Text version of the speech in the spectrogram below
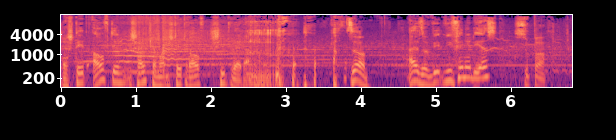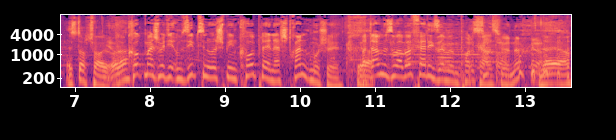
Da steht auf den Scheichklamotten steht drauf Schiedwetter. so, also, wie, wie findet ihr es? Super. Ist doch toll, oder? Guck mal, Schmidt, um 17 Uhr spielen Coldplay in der Strandmuschel. Ja. Und da müssen wir aber fertig sein mit dem Podcast für, ne? Naja.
